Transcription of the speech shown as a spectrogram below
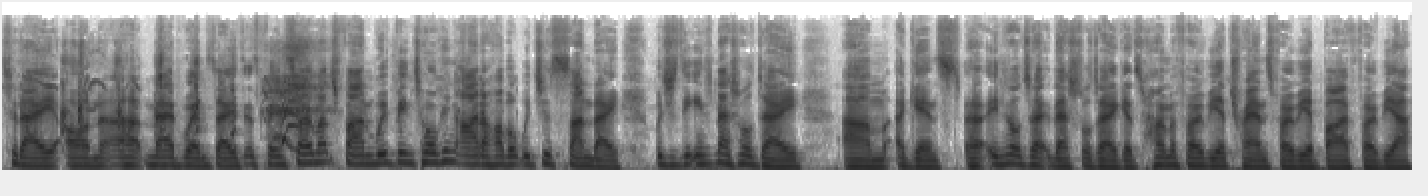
today on uh, Mad Wednesdays. It's been so much fun. We've been talking IDAHOBIT, which is Sunday, which is the International Day um, against uh, International Day against homophobia, transphobia, biphobia,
